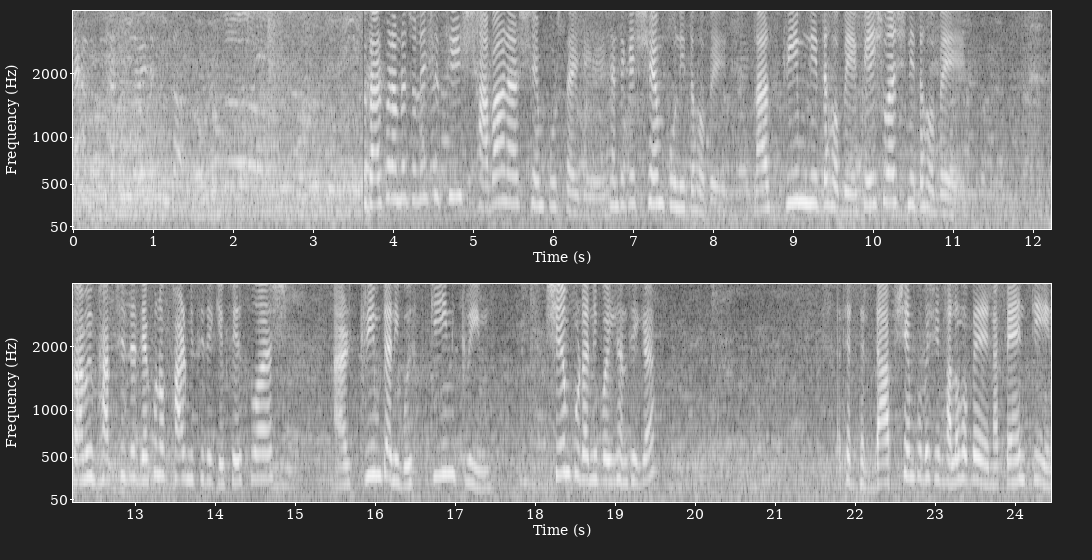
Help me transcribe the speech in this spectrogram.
দেখেন তো কোনটা সুন্দর এটা সুন্দর। তো তারপর আমরা চলে এসেছি সাবান আর শ্যাম্পুর সাইডে এখান থেকে শ্যাম্পু নিতে হবে প্লাস ক্রিম নিতে হবে ফেস ওয়াশ নিতে হবে। তো আমি ভাবছি যে যে কোনো ফার্মেসি থেকে ফেস ওয়াশ আর ক্রিমটা নিব স্কিন ক্রিম শ্যাম্পুটা নিব এখান থেকে। আচ্ছা ডাব শ্যাম্পু বেশি ভালো হবে না প্যান্টিন?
